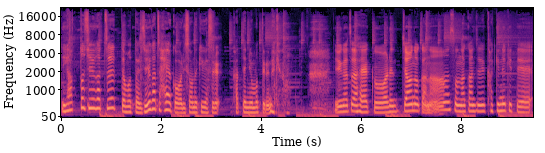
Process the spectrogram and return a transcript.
でやっと10月って思ったら10月早く終わりそうな気がする。勝手に思ってるんだけど。10月は早く終われちゃうのかな？そんな感じで駆け抜けて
